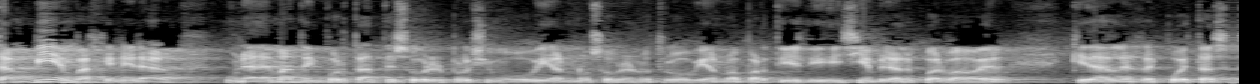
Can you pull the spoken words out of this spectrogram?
también va a generar una demanda importante sobre el próximo gobierno, sobre nuestro gobierno a partir del 10 de diciembre, al cual va a haber que darles respuestas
